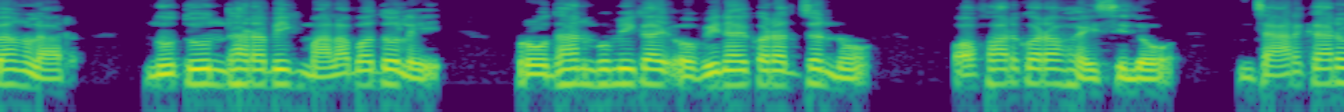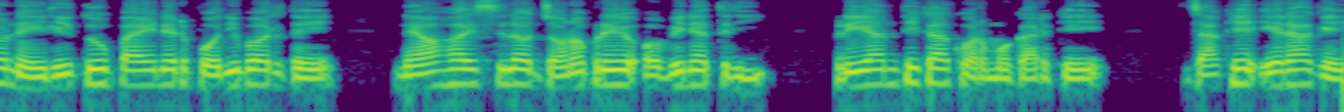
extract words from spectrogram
বাংলার নতুন ধারাবাহিক মালা বদলে প্রধান ভূমিকায় অভিনয় করার জন্য অফার করা হয়েছিল, যার কারণে ঋতু পাইনের পরিবর্তে নেওয়া হয়েছিল জনপ্রিয় অভিনেত্রী প্রিয়ান্তিকা কর্মকারকে, যাকে এর আগে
